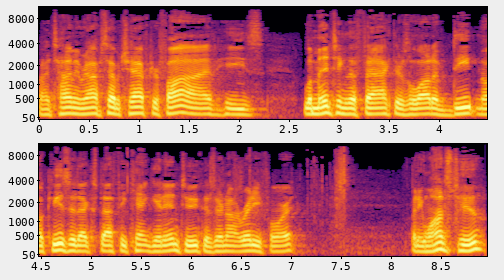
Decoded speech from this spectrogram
By the time he wraps up chapter 5, he's lamenting the fact there's a lot of deep Melchizedek stuff he can't get into because they're not ready for it. But he wants to.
